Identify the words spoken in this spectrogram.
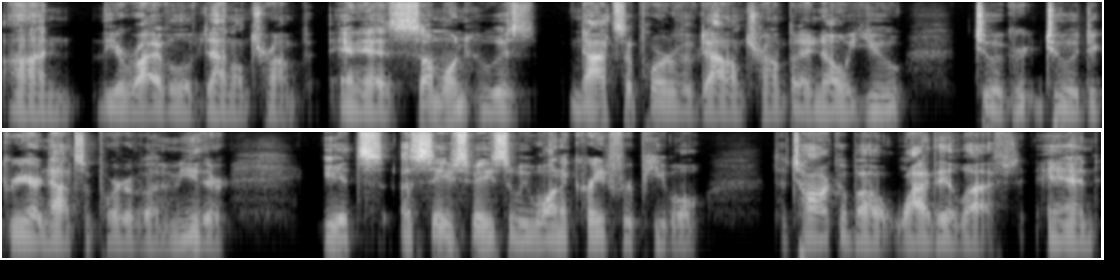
on the arrival of Donald Trump. And as someone who is not supportive of Donald Trump, and I know you to agree to a degree are not supportive of him either, it's a safe space that we want to create for people to talk about why they left. And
